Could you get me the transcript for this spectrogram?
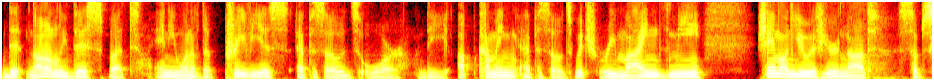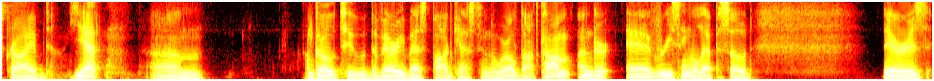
that not only this, but any one of the previous episodes or the upcoming episodes, which reminds me shame on you if you're not subscribed yet. Um, go to the very best podcast in the world.com under every single episode there is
